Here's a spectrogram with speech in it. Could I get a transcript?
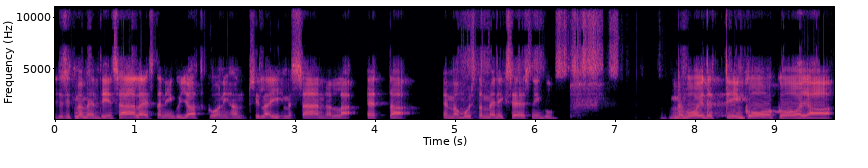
Ja sitten me mentiin sääleistä niin kuin jatkoon ihan sillä ihmesäännöllä, että en mä muista menikö se edes niin kuin me voitettiin KK ja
